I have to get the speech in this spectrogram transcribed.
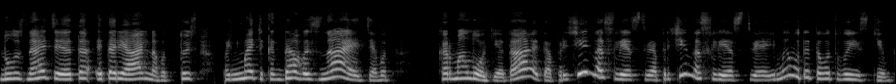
Ну, знаете, это, это реально, вот, то есть, понимаете, когда вы знаете, вот, Кармология, да, это причина следствия, причина следствия, и мы вот это вот выискиваем.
